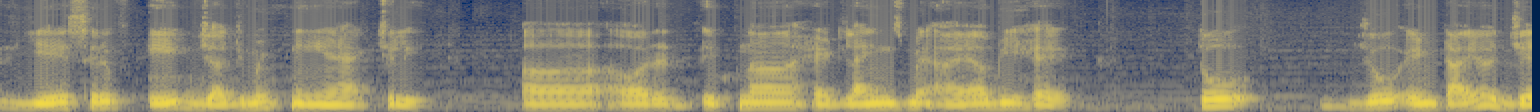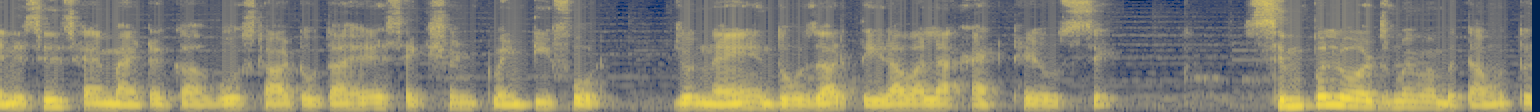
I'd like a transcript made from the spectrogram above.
ये सिर्फ़ एक जजमेंट नहीं है एक्चुअली और इतना हेडलाइंस में आया भी है तो जो एंटायर जेनेसिस है मैटर का, वो स्टार्ट होता है सेक्शन 24 जो नए 2013 वाला एक्ट है उससे। सिंपल वर्ड्स में मैं बताऊँ तो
